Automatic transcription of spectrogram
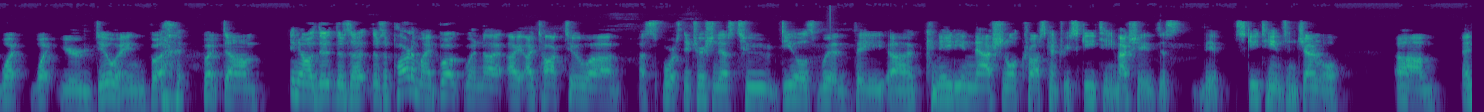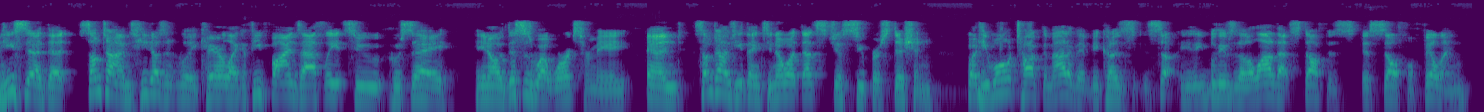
what what you're doing, but but um, you know, there, there's a there's a part of my book when I, I, I talk to uh, a sports nutritionist who deals with the uh, Canadian national cross country ski team, actually just the ski teams in general. Um, and he said that sometimes he doesn't really care. Like if he finds athletes who who say, you know, this is what works for me, and sometimes he thinks, you know what, that's just superstition. But he won't talk them out of it because he believes that a lot of that stuff is is self fulfilling.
